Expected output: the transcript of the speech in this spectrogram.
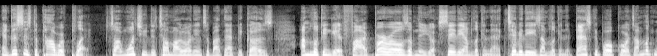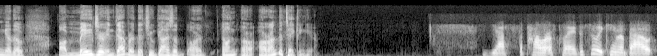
and this is the power of play. So I want you to tell my audience about that because I'm looking at five boroughs of New York City. I'm looking at activities. I'm looking at basketball courts. I'm looking at a a major endeavor that you guys are are, are, are undertaking here. Yes, the power of play. This really came about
